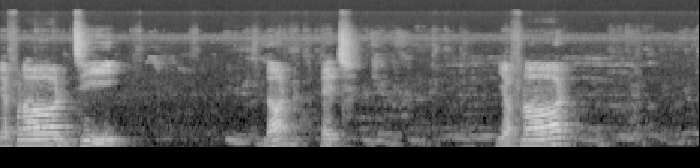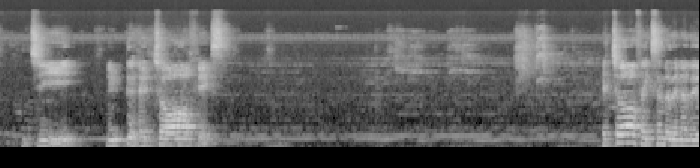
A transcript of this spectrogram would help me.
F dot g dot h f dot g into h of x h of x என்றது என்னது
